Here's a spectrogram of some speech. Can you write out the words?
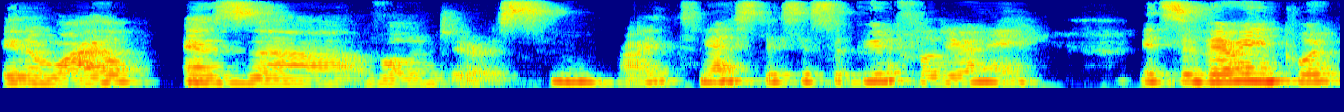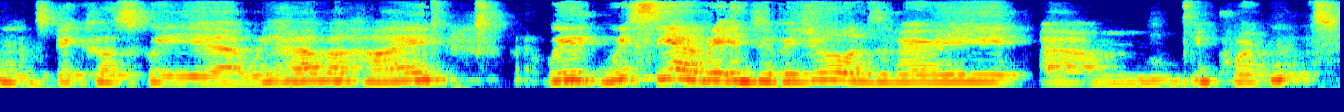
in a while as uh, volunteers, Mhm. right? Yes, this is a beautiful journey. It's very important because we uh, we have a high we we see every individual as very um, important,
